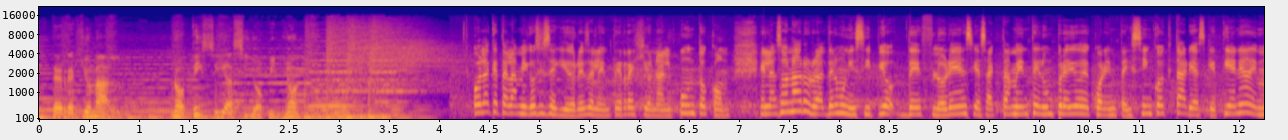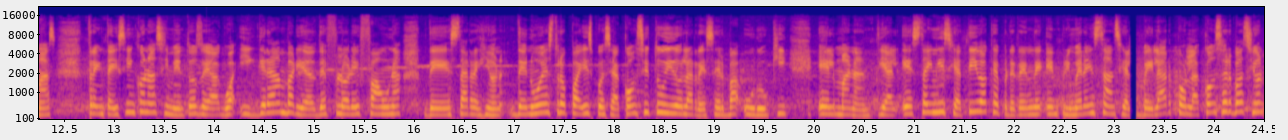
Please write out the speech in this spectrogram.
ente regional. Noticias y opinión. Hola, ¿qué tal amigos y seguidores del ente regional.com? En la zona rural del municipio de Florencia, exactamente en un predio de 45 hectáreas que tiene además 35 nacimientos de agua y gran variedad de flora y fauna de esta región de nuestro país, pues se ha constituido la Reserva Uruqui El Manantial. Esta iniciativa que pretende en primera instancia velar por la conservación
